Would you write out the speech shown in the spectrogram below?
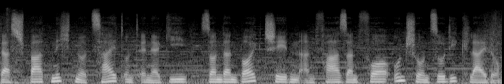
Das spart nicht nur Zeit und Energie, sondern beugt Schäden an Fasern vor und schont so die Kleidung.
